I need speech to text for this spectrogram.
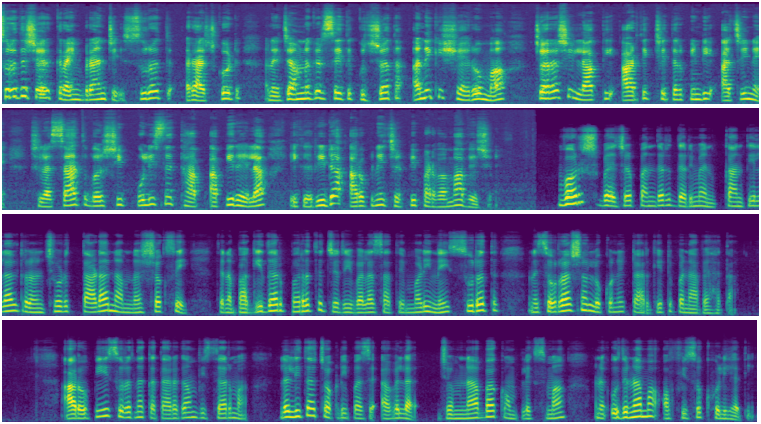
સુરત શહેર ક્રાઇમ બ્રાન્ચે સુરત, રાજકોટ અને જામનગર સહિત ગુજરાતના અનેક શહેરોમાં ચોરાશી લાખથી આર્થિક છેતરપિંડી આચરીને છેલ્લા સાત વર્ષથી પોલીસને થાપ આપી રહેલા એક રીડા આરોપીને ઝડપી પાડવામાં આવ્યો છે. વર્ષ બે હજાર પંદર દરમિયાન કાંતિલાલ રણછોડ તાડા નામના શખ્સે તેના ભાગીદાર ભરત જરીવાલા સાથે મળીને સુરત અને સૌરાષ્ટ્રના લોકોને ટાર્ગેટ બનાવ્યા હતા. આરોપીએ સુરતના કતારગામ વિસ્તારમાં લલિતા ચોકડી પાસે આવેલા જમનાબા કોમ્પ્લેક્સમાં અને ઉધનામાં ઓફિસો ખોલી હતી.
